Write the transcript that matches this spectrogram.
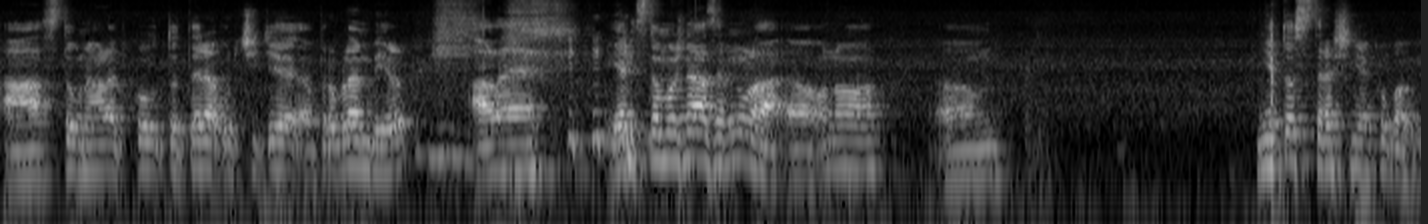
A s tou nálepkou to teda určitě eh, problém byl, ale jak jsi to možná zhrnula, eh, ono, um, mě to strašně jako baví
